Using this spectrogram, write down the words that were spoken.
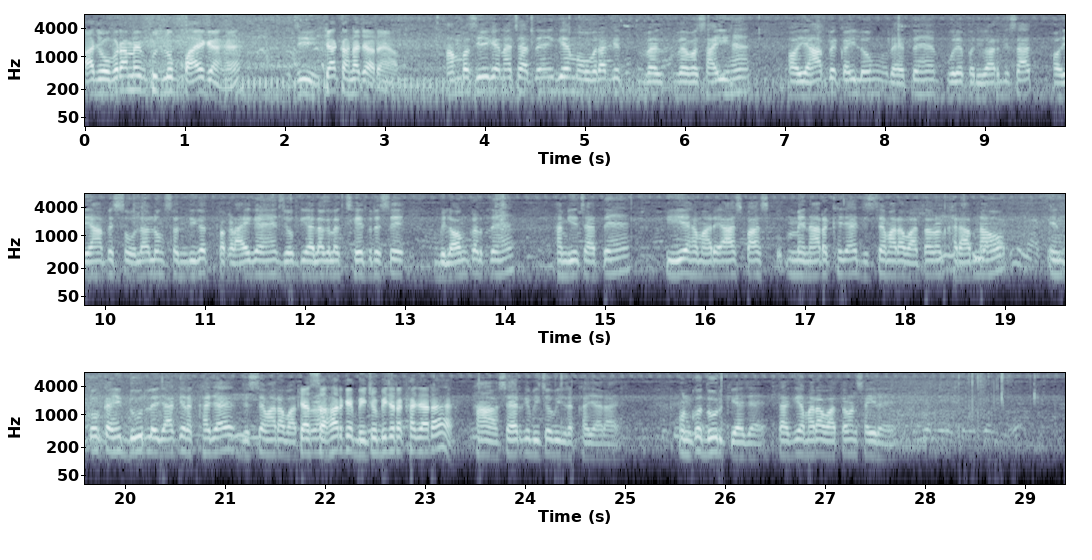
आज ओबरा में कुछ लोग पाए गए हैं। जी। क्या कहना चाह रहे हैं आप? हम बस ये कहना चाहते हैं कि हम ओबरा के व्यवसायी हैं और यहाँ पे कई लोग रहते हैं पूरे परिवार के साथ और यहाँ पे 16 लोग संदिग्ध पकड़ाए गए हैं जो कि अलग अलग क्षेत्र से बिलोंग करते हैं। हम ये चाहते हैं कि ये हमारे आसपास में ना रखे जाए जिससे हमारा वातावरण खराब ना हो। इनको कहीं दूर ले जाके रखा जाए जिससे हमारा वातावरण शहर के बीचों बीच रखा जा रहा है? हाँ शहर के बीचों बीच रखा जा रहा है। उनको दूर किया जाए ताकि हमारा वातावरण सही रहे।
